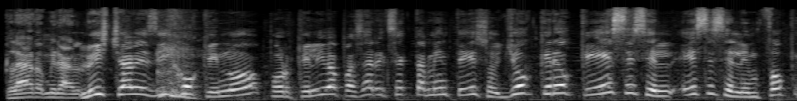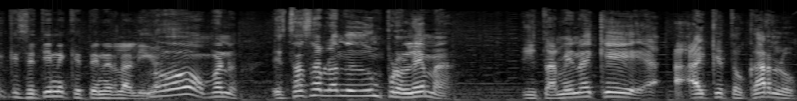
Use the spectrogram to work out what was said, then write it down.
Claro, mira. Luis Chávez dijo que no porque le iba a pasar exactamente eso. Yo creo que ese es el, ese es el enfoque que se tiene que tener la liga. No, bueno, estás hablando de un problema y también hay que, hay que tocarlo.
